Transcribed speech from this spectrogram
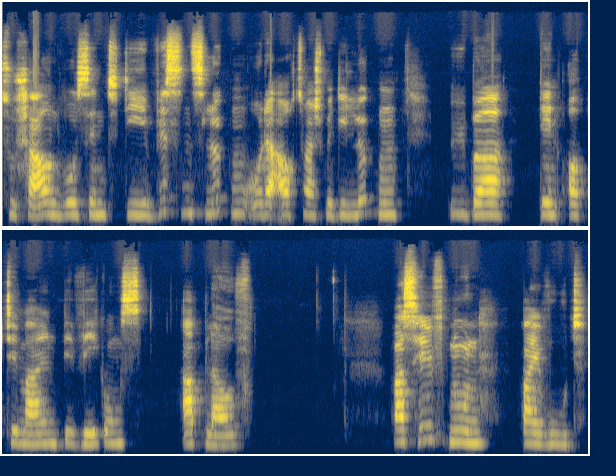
zu schauen, wo sind die Wissenslücken oder auch zum Beispiel die Lücken über den optimalen Bewegungs Ablauf. Was hilft nun bei Wut?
